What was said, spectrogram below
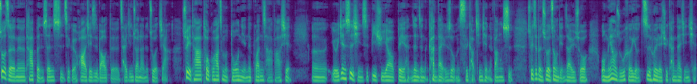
作者呢，他本身是这个《华尔街日报》的财经专栏的作家，所以他透过他这么多年的观察，发现，呃，有一件事情是必须要被很认真的看待，也就是我们思考金钱的方式。所以这本书的重点在于说，我们要如何有智慧的去看待金钱，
